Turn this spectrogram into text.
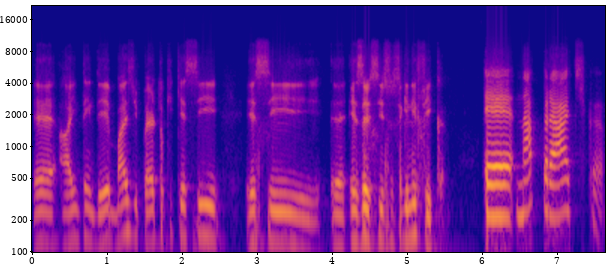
é, a entender mais de perto o que, que esse, esse é, exercício significa. É, na prática,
